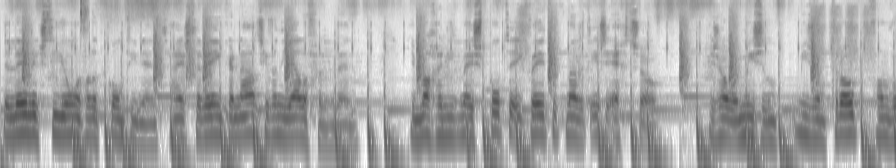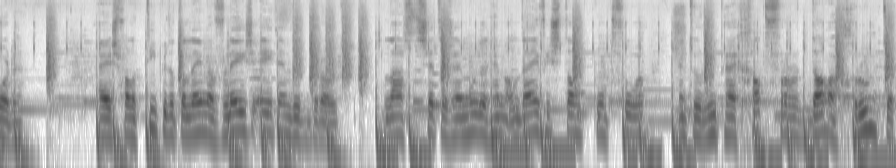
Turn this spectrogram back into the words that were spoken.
De lelijkste jongen van het continent. Hij is de reïncarnatie van die elephantman. Je mag er niet mee spotten, ik weet het, maar het is echt zo. Je zou er misantroop van worden. Hij is van het type dat alleen maar vlees eet en wit brood. Laatst zette zijn moeder hem andijvie-standpunt voor en toen riep hij: Gadverdamme groente.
